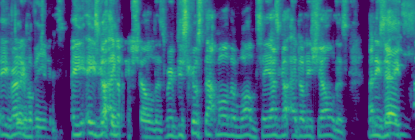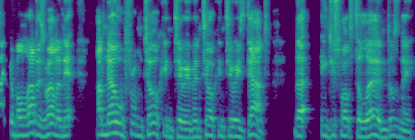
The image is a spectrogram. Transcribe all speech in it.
He very much is. He, has got I head on his shoulders. We've discussed that more than once. He has got head on his shoulders, and he's Yeah, a likable lad as well. And it, I know from talking to him and talking to his dad that he just wants to learn, doesn't he?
